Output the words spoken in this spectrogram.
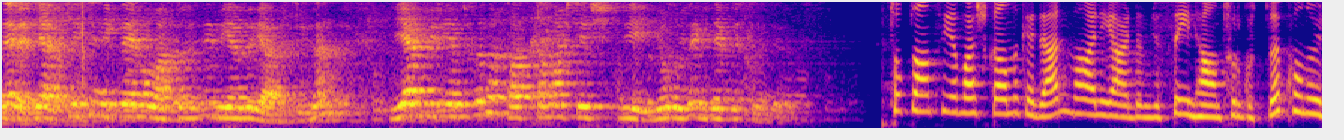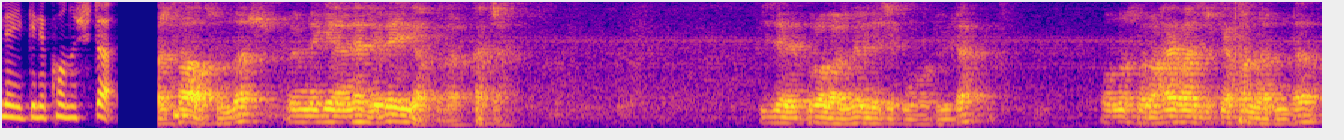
Evet yani kesinlikle yapamazsınız diye bir yazı geldi sizden. Diğer bir yazıda da taslamaç değişikliği yoluyla gidebilirsiniz dediniz. Toplantıya başkanlık eden Mali Yardımcısı İlhan Turgut da konuyla ilgili konuştu. Sağ olsunlar önüne gelen her yere ev yaptılar kaçak. Bize buralar verilecek umuduyla. Ondan sonra hayvancılık yapanların da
